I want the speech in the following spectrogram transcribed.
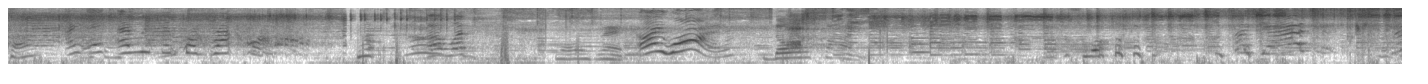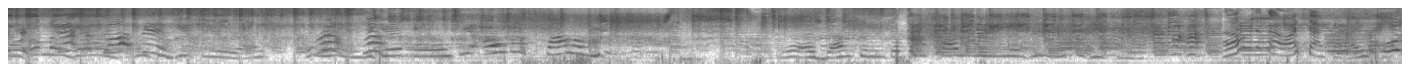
It's? I ate everything for breakfast. No. Oh, what? What was that? I won. Dolphin. Again? Oh my god. It can eat you, right? Okay, oh be careful. She almost followed me. You're a jumpy little pig following you. It wants to eat you. I don't think I like that guy. Oh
